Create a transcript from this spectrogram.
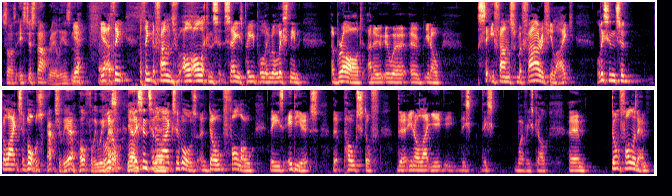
So it's just that, really, isn't Yeah, it? yeah. I Uh, think I think the fans. All, all I can say is people who are listening abroad and who, who are, uh, you know, City fans from afar, if you like, listen to the likes of us. Actually, yeah. Hopefully, we Listen, help. Yeah, listen to the likes of us and don't follow these idiots that post stuff that you know, like you, this this whatever he's called. Um, don't follow them.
